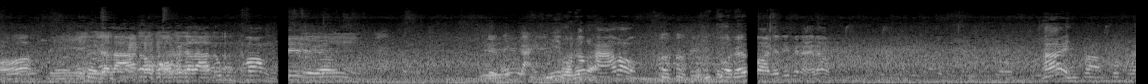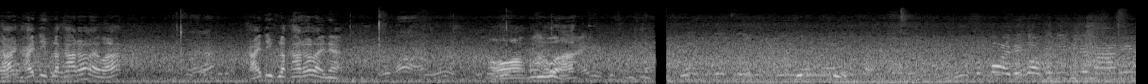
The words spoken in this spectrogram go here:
อ๋อเป็นดาราเขาขอเป็นดาราทุกมุมกล้องไก่นี่ผมต้องหาเปล่าตัวเดินก่อนจะรีบไปไหนแล้ว ขายขายขายดิบราคาเท่าไหร่วะ ขายดิบราคาเท่าไหร่เนี่ย อ๋อ ไม่รู้เหรอก็ปล่อยไปก่อนพรุ่งนี้พี่จะมาเนี่ย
